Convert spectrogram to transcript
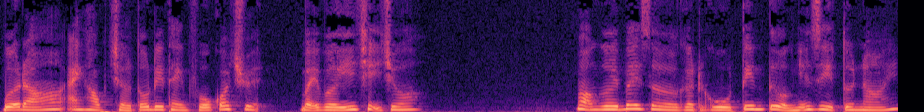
Bữa đó anh học chở tôi đi thành phố có chuyện. Vậy với ý chị chưa? Mọi người bây giờ gật gù tin tưởng những gì tôi nói.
